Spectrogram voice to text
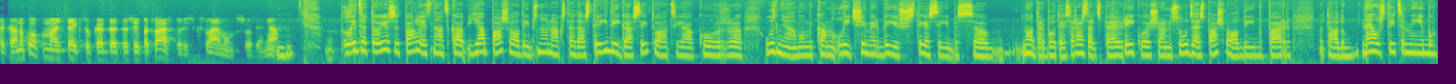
tā kā, nu, kopumā es teiktu, ka eh, tas ir pat vēsturisks lēmums šodien. Jā. Mm -hmm. Līdz ar to jūs esat pārliecināts, ka ja pašvaldības nonāks tādā strīdīgā situācijā, kur eh, uzņēmumi, kam līdz šim ir bijušas tiesības eh, nodarboties ar azartspēļu rīkošanu, sūdzēs pašvaldību par nu, tādu neusticamību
